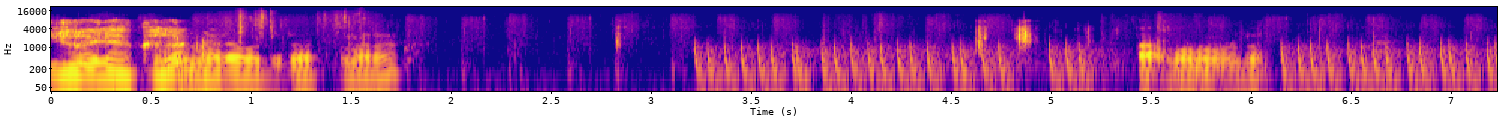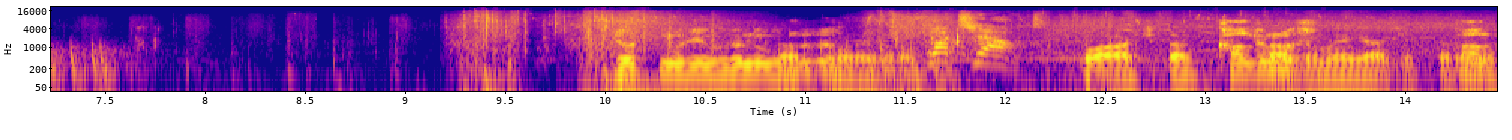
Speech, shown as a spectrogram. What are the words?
Ne alaka lan? Nereye vurdu dört numara? Tamam onu vurdum. Dört numarayı vuranı vurdu da. Watch out. Bu ağaçta Kaldırmaz. kaldırmaya gelecekler Kal- onu.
